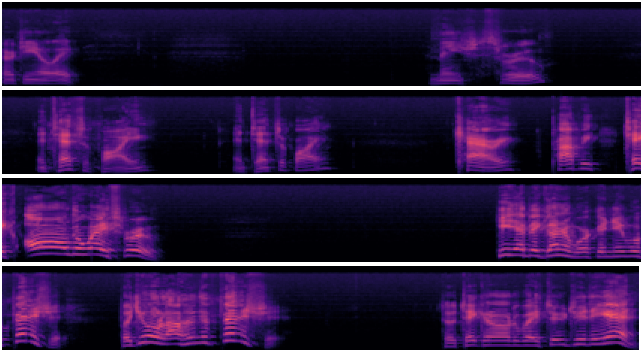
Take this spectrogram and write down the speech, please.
1308. It means through, intensifying, intensifying, carry, probably take all the way through. He had begun a work and he will finish it. But you allow him to finish it. So take it all the way through to the end.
